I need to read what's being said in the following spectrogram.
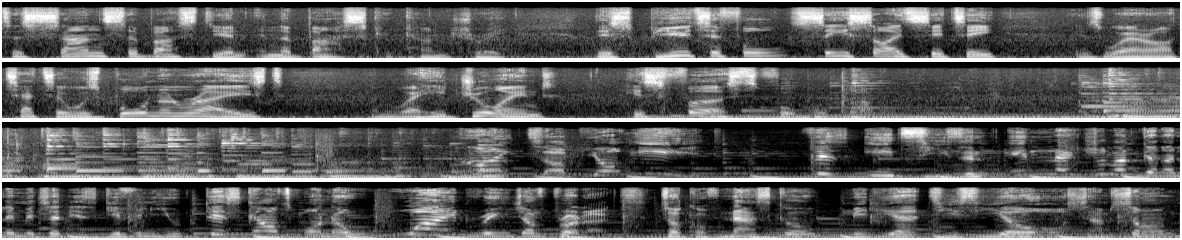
to San Sebastian in the Basque country. This beautiful seaside city is where Arteta was born and raised and where he joined his first football club. Light up your Eid. This Eid season, Electroland Ghana Limited is giving you discounts on a wide range of products. Talk of Nasco, Midea, TCL, or Samsung,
